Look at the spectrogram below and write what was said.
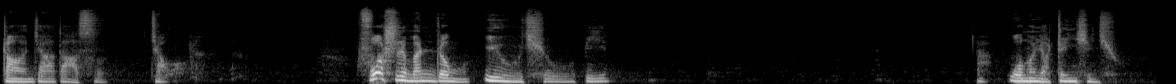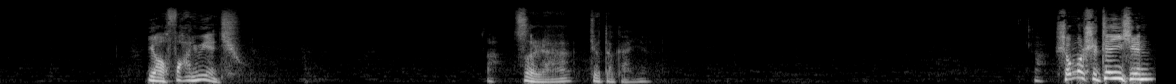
张家大师教我：佛事门中有求必应。啊，我们要真心求，要发愿求。自然就得感应啊！什么是真心？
